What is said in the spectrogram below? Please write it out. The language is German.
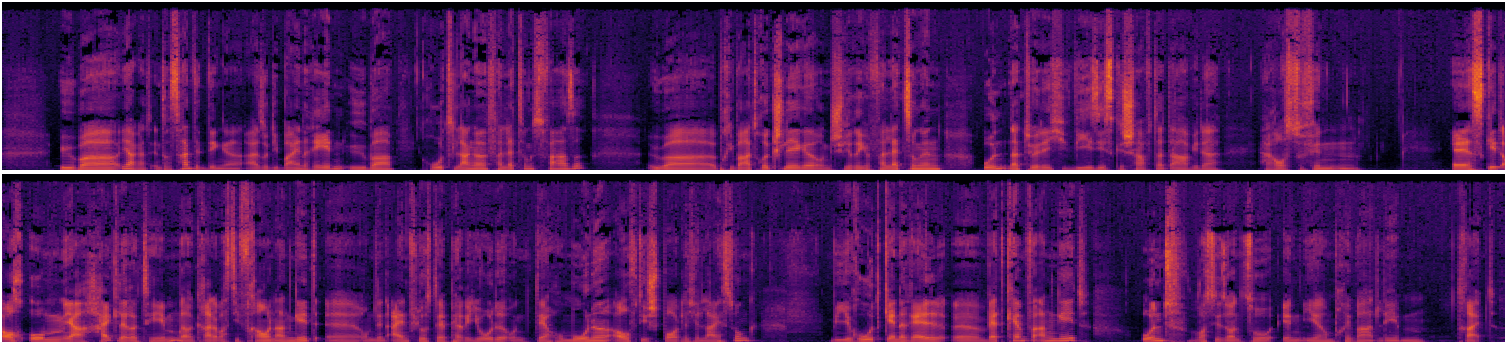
über ja ganz interessante Dinge. Also die beiden reden über Ruths lange Verletzungsphase, über Privatrückschläge und schwierige Verletzungen und natürlich, wie sie es geschafft hat, da wieder herauszufinden. Es geht auch um ja, heiklere Themen, äh, gerade was die Frauen angeht, äh, um den Einfluss der Periode und der Hormone auf die sportliche Leistung, wie Ruth generell äh, Wettkämpfe angeht und was sie sonst so in ihrem Privatleben treibt.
